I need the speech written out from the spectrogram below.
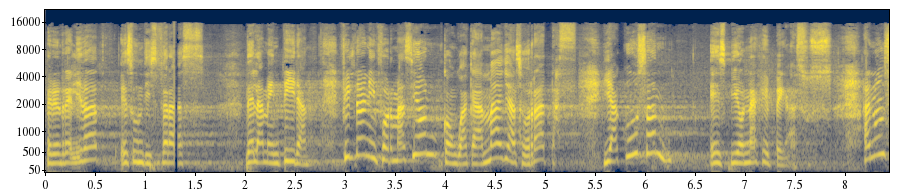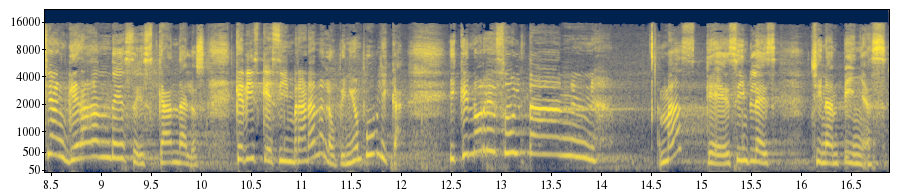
pero en realidad es un disfraz de la mentira. Filtran información con guacamayas o ratas y acusan espionaje Pegasus. Anuncian grandes escándalos que que simbrarán a la opinión pública y que no resultan más que simples chinampiñas.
